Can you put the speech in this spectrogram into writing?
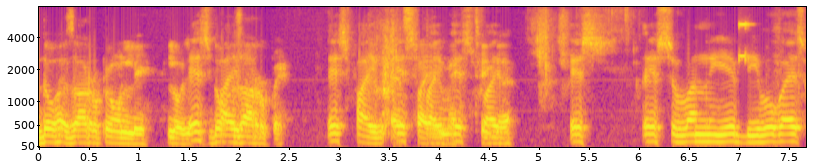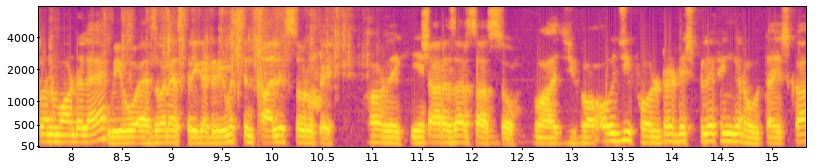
दो हज़ार रुपए ओनली लो जी दो हज़ार रुपए। S five S five S five S S one ये वीवो का एस वन मॉडल है। Vivo S one S three category में सैतालीस सौ रुपए। और देखिए। चार हज़ार सात सौ। वाह जी वाह। O G folder display finger होता है इसका।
